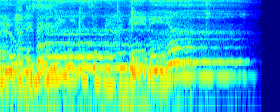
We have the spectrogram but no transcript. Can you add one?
Matter what they say.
